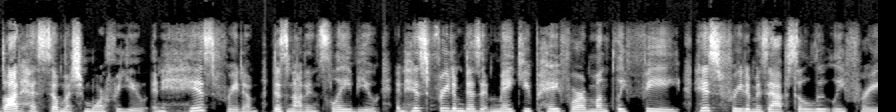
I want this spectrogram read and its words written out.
God has so much more for you, and His freedom does not enslave you, and His freedom doesn't make you pay for a monthly fee. His freedom is absolutely free.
